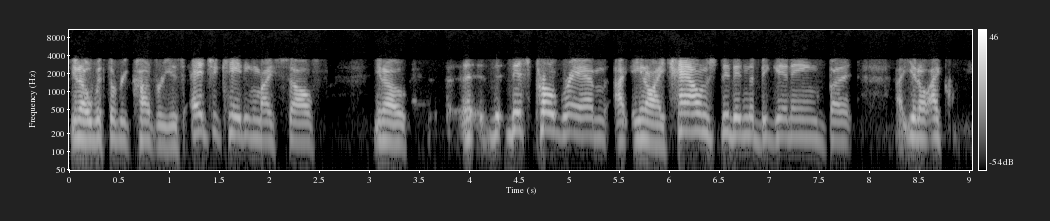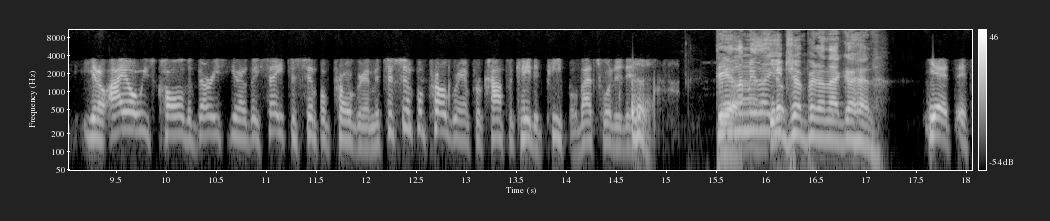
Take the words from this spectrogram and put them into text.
you know, with the recovery is educating myself. You know, uh, th- this program, I, you know, I challenged it in the beginning, but uh, you know, I, you know, I always call the very, you know, they say it's a simple program. It's a simple program for complicated people. That's what it is. Dan, Yeah. let me let You you know- jump in on that. Go ahead. Yeah, it's, it's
